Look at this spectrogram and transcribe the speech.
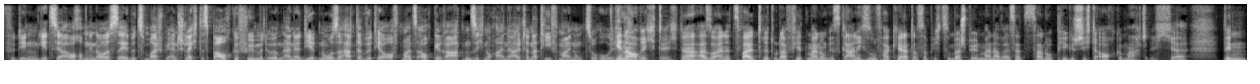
für den geht es ja auch um genau dasselbe, zum Beispiel ein schlechtes Bauchgefühl mit irgendeiner Diagnose hat, da wird ja oftmals auch geraten, sich noch eine Alternativmeinung zu holen. Genau, richtig. Ne? Also eine Zweit-, Dritt- oder Viertmeinung ist gar nicht so verkehrt. Das habe ich zum Beispiel in meiner Weisheitszahn-OP-Geschichte auch gemacht. Ich äh, bin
